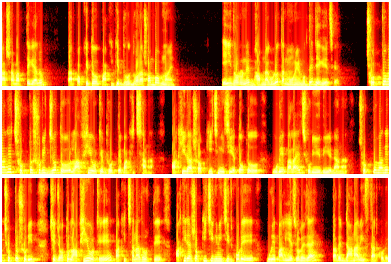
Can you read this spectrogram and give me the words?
বাসা বাঁধতে গেল? তার পক্ষে তো পাখিকে ধরা সম্ভব নয়। এই ধরনের ভাবনাগুলো তার মনের মধ্যে জেগেছে। ছোট্ট বাঘের ছোট্ট শরীর যত লাফিয়ে ওঠে ধরতে পাখির ছানা। পাখিরা সব কিচমিচিয়ে তত উড়ে পালায় ছড়িয়ে দিয়ে ডানা। ছোট্ট বাঘের ছোট্ট শরীর সে যত লাফিয়ে ওঠে পাখির ছানা ধরতে, পাখিরা সব কিচিরমিচির করে উড়ে পালিয়ে চলে যায় তাদের ডানা বিস্তার করে।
